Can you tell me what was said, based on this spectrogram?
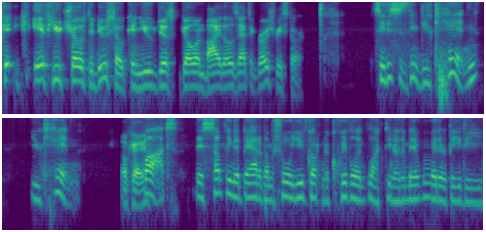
If you chose to do so, can you just go and buy those at the grocery store? See, this is the thing. You can, you can, Okay. but there's something about it. I'm sure you've got an equivalent, like you know, the, whether it be the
